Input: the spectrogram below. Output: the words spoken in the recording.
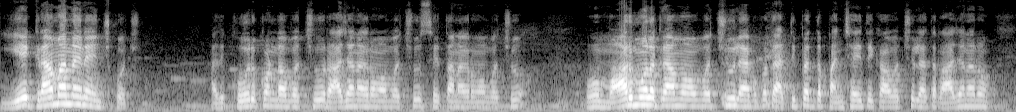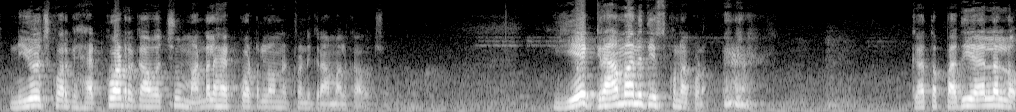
ఏ గ్రామాన్నైనా ఎంచుకోవచ్చు. అది కోరుకొండ అవ్వచ్చు రాజానగరం అవ్వచ్చు సీతానగరం అవ్వచ్చు ఓ మారుమూల గ్రామం అవ్వచ్చు లేకపోతే అతిపెద్ద పంచాయతీ కావచ్చు లేకపోతే రాజానగరం నియోజకవర్గ హెడ్ క్వార్టర్ కావచ్చు మండల హెడ్ క్వార్టర్లో ఉన్నటువంటి గ్రామాలు కావచ్చు. ఏ గ్రామాన్ని తీసుకున్నా కూడా గత పది ఏళ్ళలో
